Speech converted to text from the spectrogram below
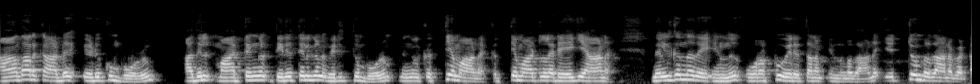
ആധാർ കാർഡ് എടുക്കുമ്പോഴും അതിൽ മാറ്റങ്ങൾ തിരുത്തലുകൾ വരുത്തുമ്പോഴും നിങ്ങൾ കൃത്യമാണ് കൃത്യമായിട്ടുള്ള രേഖയാണ് നൽകുന്നത് എന്ന് ഉറപ്പുവരുത്തണം എന്നുള്ളതാണ് ഏറ്റവും പ്രധാനപ്പെട്ട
